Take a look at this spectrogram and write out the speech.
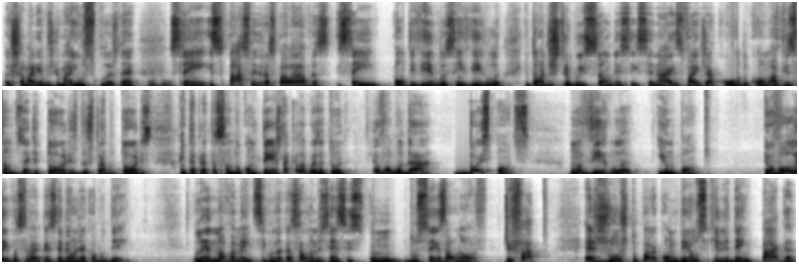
nós chamaríamos de maiúsculas, né? Uhum. Sem espaço entre as palavras, sem ponto e vírgula, sem vírgula. Então a distribuição desses sinais vai de acordo com a visão dos editores, dos tradutores, a interpretação do contexto, aquela coisa toda toda. Eu vou mudar dois pontos, uma vírgula e um ponto. Eu vou ler e você vai perceber onde é que eu mudei. Lendo novamente, 2 Tessalonicenses 1, do 6 ao 9. De fato, é justo para com Deus que lhe deem paga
